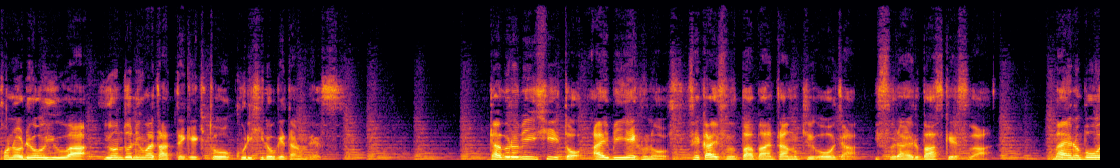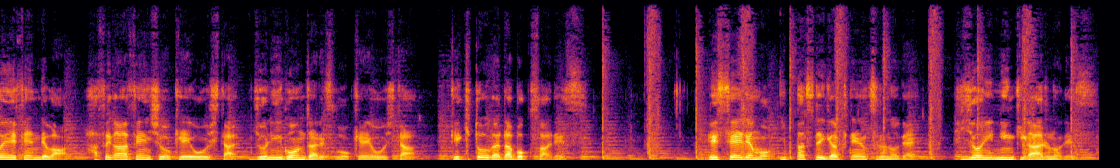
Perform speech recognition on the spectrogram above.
この両雄は4度にわたって激闘を繰り広げたのです。WBC と IBF の世界スーパーバンタム級王者イスラエル・バスケスは前の防衛戦では長谷川選手を KO したジョニー・ゴンザレスを KO した激闘型ボクサーです。劣勢でも一発で逆転するので非常に人気があるのです。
